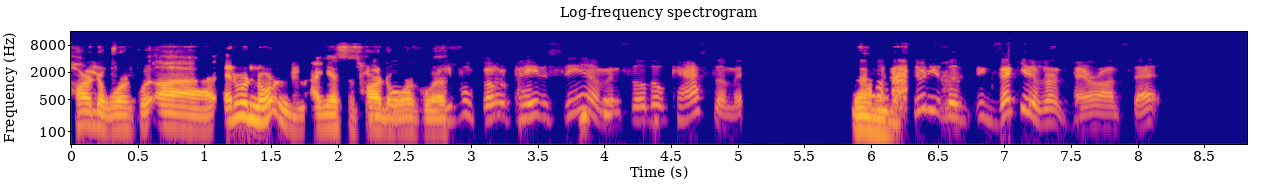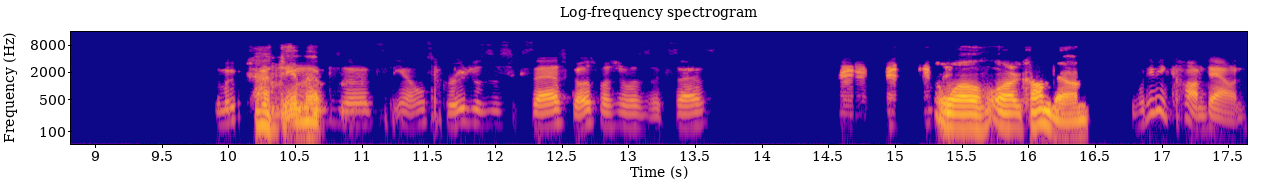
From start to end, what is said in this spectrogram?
hard to work with. Uh, Edward Norton, I guess, is hard to work with. People go pay to see him, and so they'll cast him. The studio, the executives aren't there on set. The movie God damn it. So it's you know, Scrooge was a success. Ghostbusters was a success. well, calm down, What do you mean, calm down?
